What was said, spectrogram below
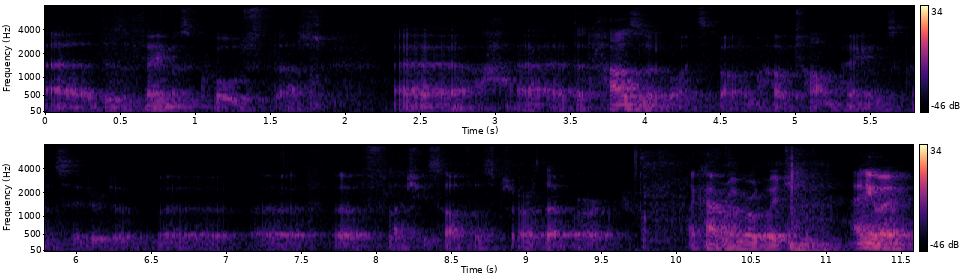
Uh, there's a famous quote that uh, uh, that Hazlitt writes about him, how Tom Paine is considered a, a, a, flashy sophist, or is that Burke? I can't remember which. Anyway,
